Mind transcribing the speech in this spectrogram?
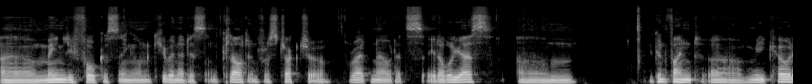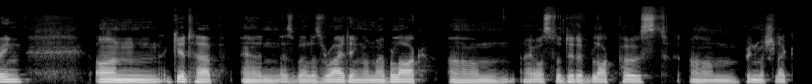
uh, mainly focusing on Kubernetes and cloud infrastructure. Right now, that's AWS. Um, you can find uh, me coding on GitHub and as well as writing on my blog. Um, I also did a blog post um, pretty much like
